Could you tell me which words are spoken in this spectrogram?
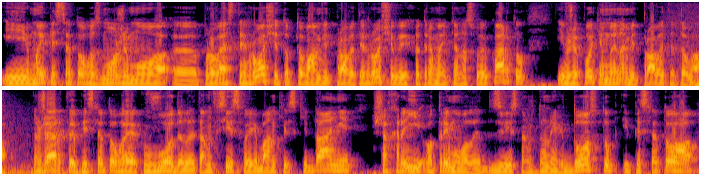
І ми після того зможемо е, провести гроші, тобто вам відправити гроші, ви їх отримаєте на свою карту, і вже потім ви нам відправите товар. Жертви після того, як вводили там всі свої банківські дані, шахраї отримували, звісно ж, до них доступ, і після того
